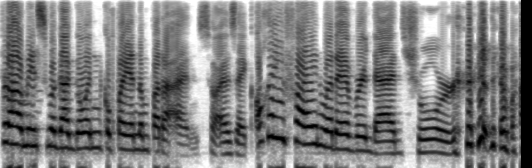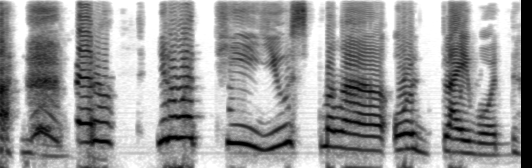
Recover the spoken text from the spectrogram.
promise, magagawan ko pa yan ng paraan. So I was like, okay, fine, whatever, dad, sure. diba? Pero, you know what? He used mga old plywood,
